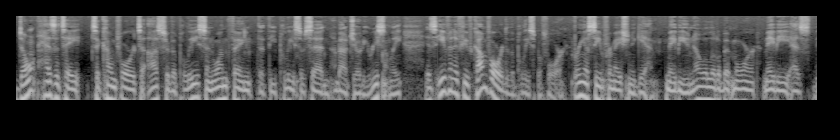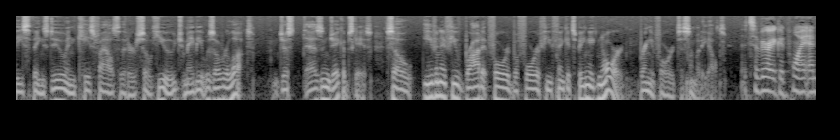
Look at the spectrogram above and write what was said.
don't hesitate to come forward to us or the police. And one thing that the police have said about Jody recently is even if you've come forward to the police before, bring us the information again. Maybe you know a little bit more. Maybe, as these things do in case files that are so huge, maybe it was overlooked just as in Jacob's case. So even if you've brought it forward before, if you think it's being ignored, bring it forward to somebody else. It's a very good point. And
